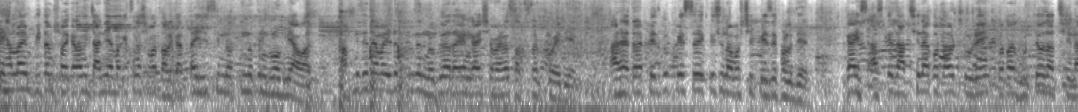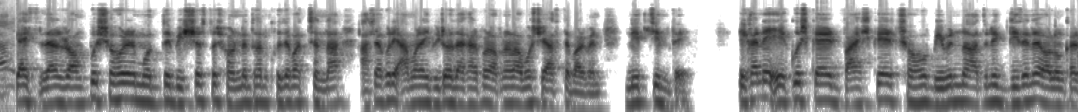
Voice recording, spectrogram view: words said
এই হ্যালো আমি প্রীতম সরকার আমি জানি আমাকে সবার দরকার তাই এসেছি নতুন নতুন ব্লগ নিয়ে আবার। আপনি যদি আমার ইউটিউব চ্যানেল নতুন দেখেন গাইস সবাই সাবস্ক্রাইব করে দিন আর হ্যাঁ তারা ফেসবুক পেজে দেখতেছেন অবশ্যই পেজে ফলো দিন গাইস আজকে যাচ্ছি না কোথাও ট্যুরে কোথাও ঘুরতেও যাচ্ছি না। গাইস যারা রংপুর শহরের মধ্যে বিশ্বস্ত স্বর্ণের ধন খুঁজে পাচ্ছেন না আশা করি আমার এই ভিডিও দেখার পর আপনারা অবশ্যই আসতে পারবেন নিশ্চিন্তে। এখানে একুশ ক্যারেট, বাইশ ক্যারেট সহ বিভিন্ন আধুনিক ডিজাইনের অলংকার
